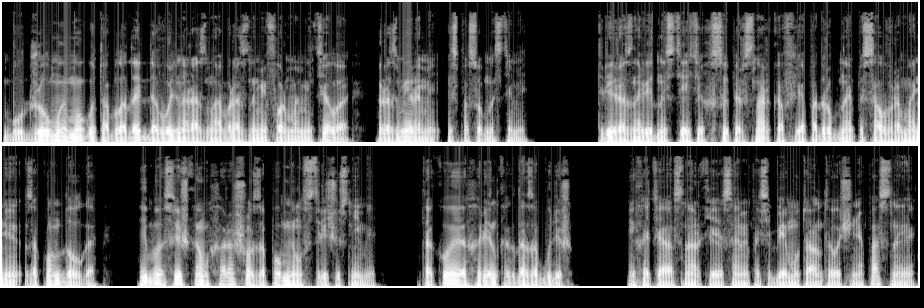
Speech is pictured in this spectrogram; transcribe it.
Буджумы могут обладать довольно разнообразными формами тела, размерами и способностями. Три разновидности этих суперснарков я подробно описал в романе «Закон долга», ибо слишком хорошо запомнил встречу с ними. Такое хрен когда забудешь. И хотя снарки сами по себе мутанты очень опасные,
